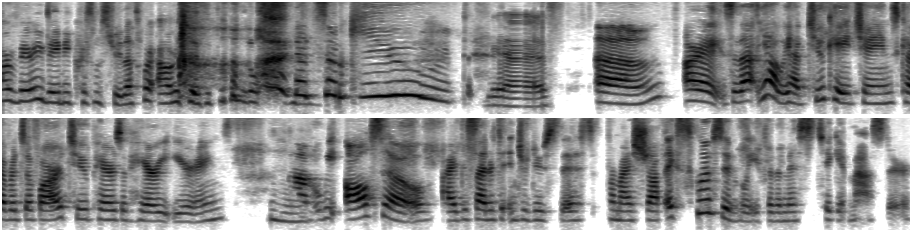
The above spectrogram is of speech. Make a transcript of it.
our very baby christmas tree that's where ours is It's like a little- That's so cute. yes Um, all right, so that yeah, we have two Kate chains covered so far, two pairs of Harry earrings. Mhm. Um, we also I decided to introduce this for my shop exclusively for the Miss Ticketmaster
